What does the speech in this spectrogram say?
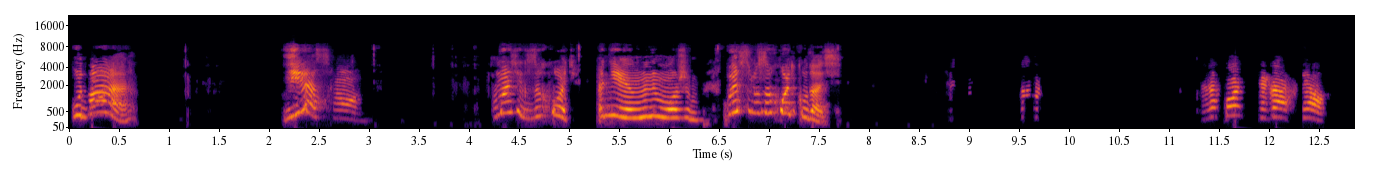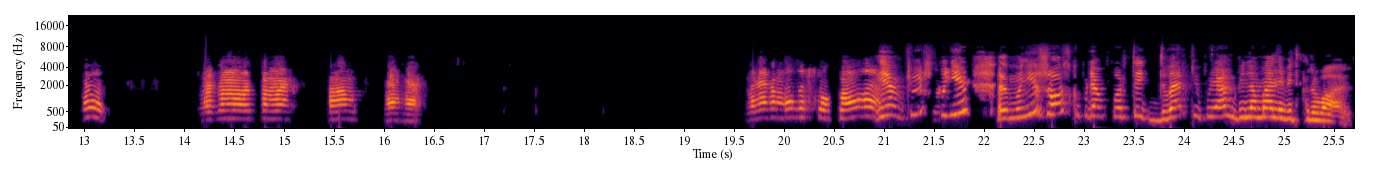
куди? Єс! ну. Масик, заходь. А ні, ми не можемо. Быстро заходь кудись. Заходь сюди, сел. Ну. Я думала, що ми там. Еге. Мене там були штовхнули. Ні, чуєш, мені, е, мені жорстко прям фартить. Дверки прям біля мене відкривають.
